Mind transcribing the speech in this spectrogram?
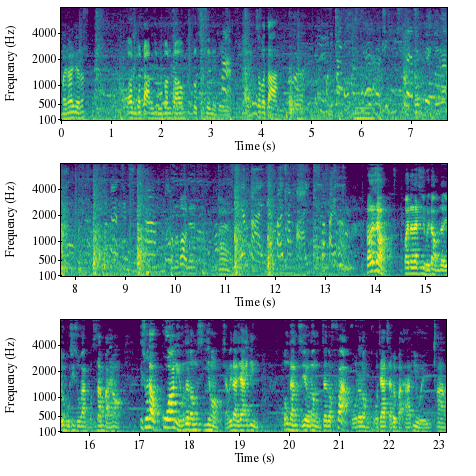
买它一点呢。然后几个大的就炉端烧，多吃生也可以。这么大。怎么多少钱？嗯。两百，两百，三百，三百二。好，大家好，欢迎大家继续回到我们的有骨气厨房，我是三百哈。一说到瓜牛这东西哈，想必大家一定通常只有那种叫做法国的那种国家才会把它誉为啊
